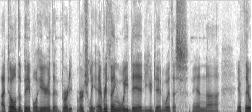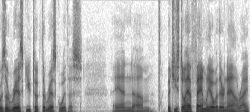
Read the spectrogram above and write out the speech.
I told the people here that virtually everything we did, you did with us, and uh, if there was a risk, you took the risk with us. And um, but you still have family over there now, right?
